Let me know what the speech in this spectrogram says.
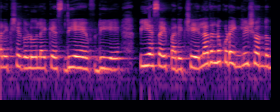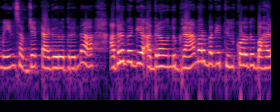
ಪರೀಕ್ಷೆಗಳು like S D A F D A P S I ಪರೀಕ್ಷೆ ಎಲ್ಲದರಲ್ಲೂ ಕೂಡ ಇಂಗ್ಲೀಷ್ ಒಂದು ಮೇನ್ ಸಬ್ಜೆಕ್ಟ್ ಆಗಿರೋದ್ರಿಂದ ಅದರ ಬಗ್ಗೆ, ಅದರ ಒಂದು ಗ್ರಾಮರ್ ಬಗ್ಗೆ ತಿಳ್ಕೊಳ್ಳೋದು ಬಹಳ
